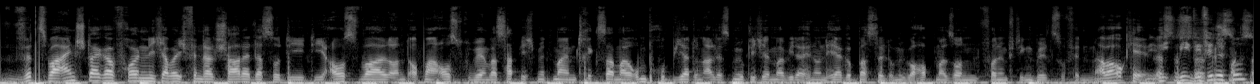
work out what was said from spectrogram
wird zwar einsteigerfreundlich, aber ich finde halt schade, dass so die, die Auswahl und auch mal ausprobieren, was habe ich mit meinem Trickser mal rumprobiert und alles mögliche immer wieder hin und her gebastelt, um überhaupt mal so einen vernünftigen Bild zu finden. Aber okay. Wie- das wie- ist, wie äh, findest du's?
